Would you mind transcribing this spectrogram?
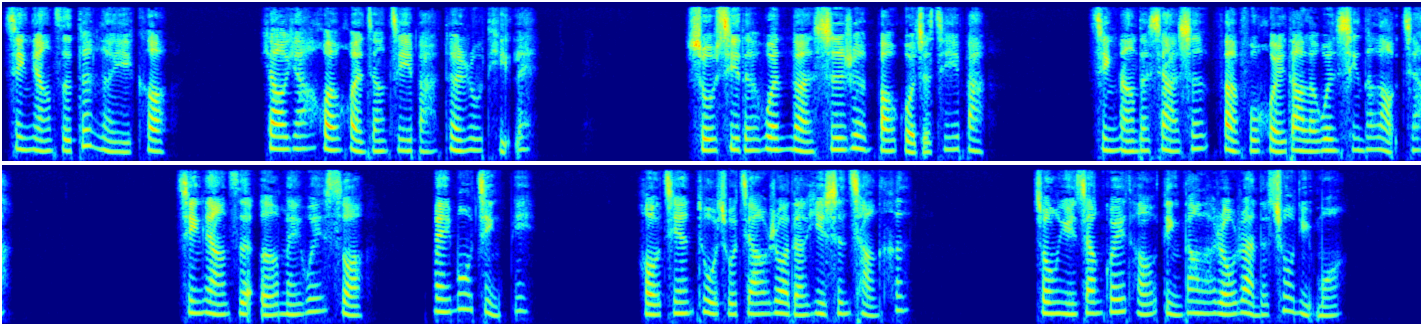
新娘子顿了一刻，咬牙缓缓将鸡巴吞入体内。熟悉的温暖湿润包裹着鸡巴，新郎的下身仿佛回到了温馨的老家。新娘子峨眉微锁，眉目紧闭，喉间吐出娇弱的一声长哼，终于将龟头顶到了柔软的处女膜。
